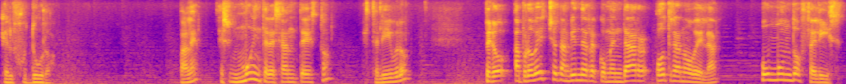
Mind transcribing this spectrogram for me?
el futuro. ¿Vale? Es muy interesante esto, este libro, pero aprovecho también de recomendar otra novela, Un mundo feliz,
